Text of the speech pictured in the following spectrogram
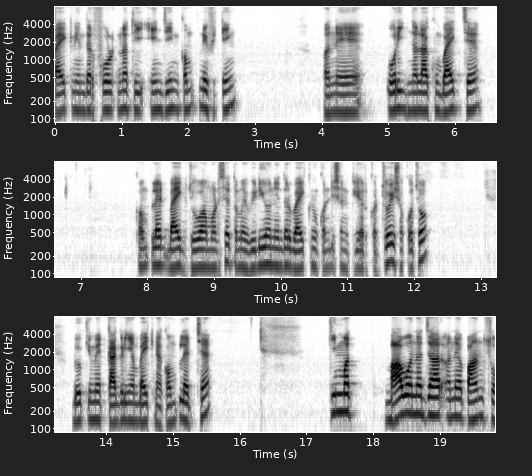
બાઇકની અંદર ફોલ્ટ નથી, એન્જિન, કંપની ફિટિંગ અને ઓરિજિનલ આખું બાઇક છે. કમ્પ્લેટ બાઇક જોવા મળશે. તમે વિડીયોની અંદર બાઇકનું કન્ડિશન ક્લિયર જોઈ શકો છો. ડોક્યુમેન્ટ કાગળિયા બાઇકના કમ્પ્લેટ છે. કિંમત બાવન હજાર અને પાંચસો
